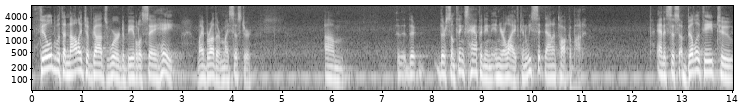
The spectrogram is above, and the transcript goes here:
filled with the knowledge of God's word to be able to say, hey, my brother, my sister, um, there, there's some things happening in your life. Can we sit down and talk about it? And it's this ability to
